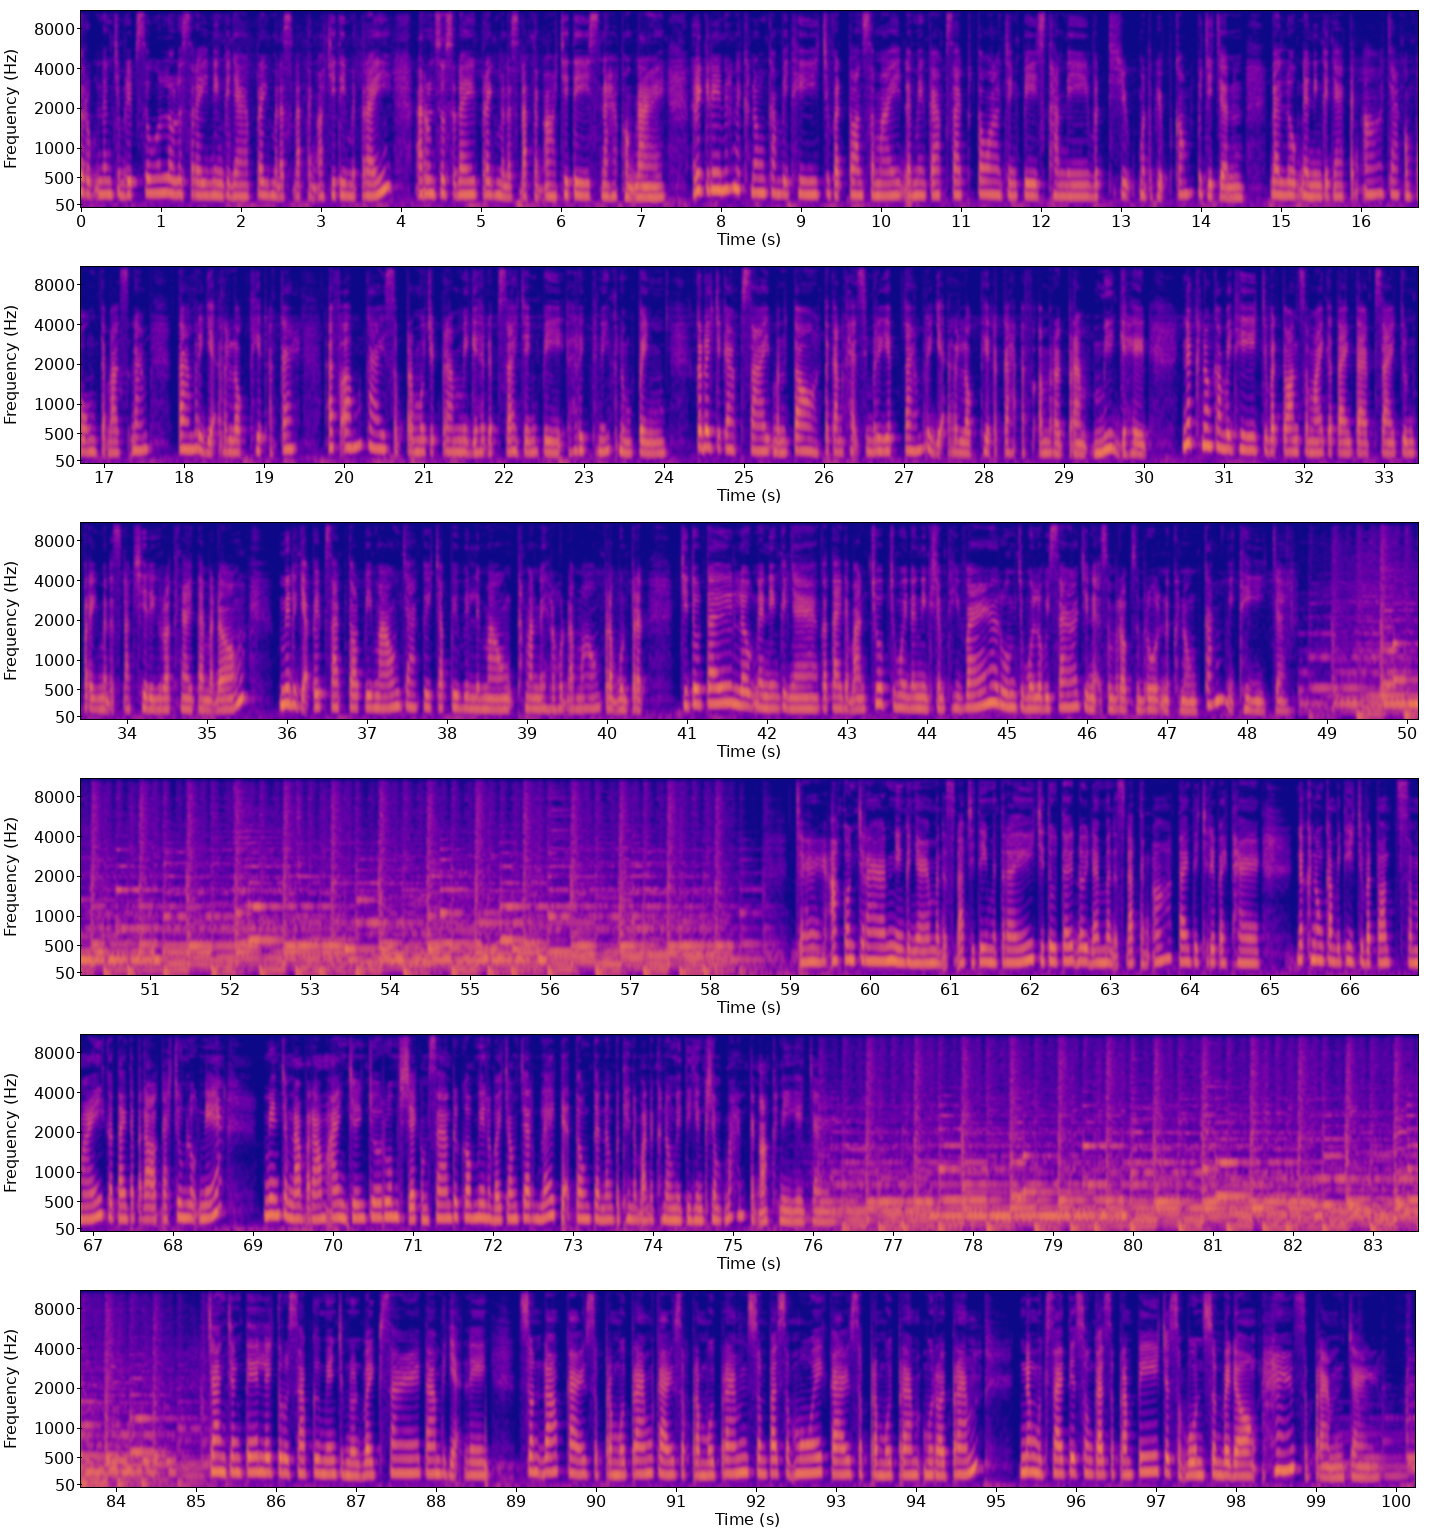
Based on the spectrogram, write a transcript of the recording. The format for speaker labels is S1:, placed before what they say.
S1: គ្រប់នឹងជម្រាបសួរលោកលស្រីនាងកញ្ញាប្រិយមិត្តស្ដាប់ទាំងអស់ជាទីមេត្រីអរុនសុស្ដីប្រិយមិត្តស្ដាប់ទាំងអស់ជាទីស្នេហាផងដែររីករាយណាស់នៅក្នុងកម្មវិធីជីវិតឌွန်សម័យដែលមានការផ្សាយផ្ទាល់ចេញពីស្ថានីយ៍វិទ្យុមិត្តភាពកម្ពុជាចិនដែលលោកអ្នកនាងកញ្ញាទាំងអស់ចាកំពុងតែបើកស្ដាប់តាមរយៈរលកធាតុអាកាស FM 96.5 MHz ដែលផ្សាយចេញពីរាជធានីភ្នំពេញក៏ដូចជាការផ្សាយបន្តទៅកាន់ខេត្តសៀមរាបតាមរយៈរលកធាតុអាកាស FM 105 MHz នៅក្នុងកម្មវិធីជីវិតឌွန်សម័យក៏តែងតែផ្សាយជូនប្រិយមិត្តស្ដាប់ជារៀងរាល់ថ្ងៃតែម្ដងមានរយៈពេលផ្សាយបន្ត2ម៉ោងចាស់គឺចាប់ពីវេលាម៉ោង8:00នេះរហូតដល់ម៉ោង9ព្រឹកជីទូទៅលោកអ្នកនាងកញ្ញាក៏តែងតែបានជួបជាមួយនឹងនាងខ្ញុំធីវ៉ារួមជាមួយលោកវិសាលជាអ្នកសម្របសម្រួលនៅក្នុងកម្មវិធីចា៎ អរគុណច្រើននាងកញ្ញាមិត្តស្ដាប់ជីទីមេត្រីជីទូទៅដោយដែលមិត្តស្ដាប់ទាំងអស់តែងតែជ្រាបឯថានៅក្នុងកម្មវិធីជីវិតឌွန်សម័យក៏តែងតែផ្ដល់ឱកាសជូនលោកអ្នកមានចំណាប់អារម្មណ៍អាចអញ្ជើញចូលរួមជជែកកម្សាន្តឬក៏មានអ្វីចង់ចែករំលែកតាក់ទងទៅនឹងប្រធានបទនៅក្នុងនីតិយើងខ្ញុំបានទាំងអស់គ្នាចា៎ ចាអញ្ចឹងទេលេខទូរស័ព្ទគឺមានចំនួន3ខ្សែតាមរយៈលេខ010 965 965 081 965 105និងមួយខ្សែទៀត097 74 03ដង55ចា៎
